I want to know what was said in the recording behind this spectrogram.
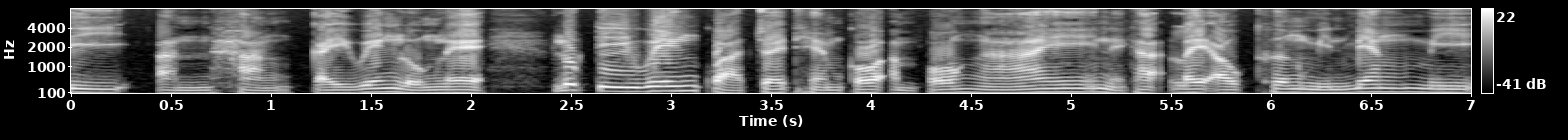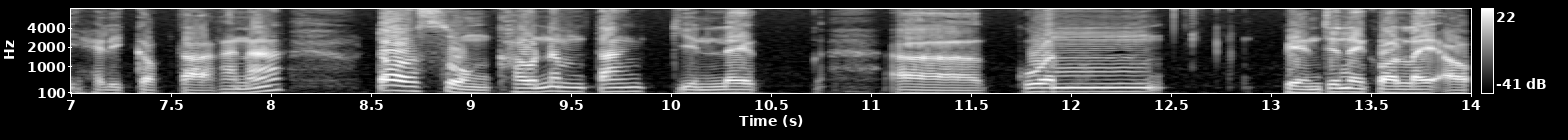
ตีอันห่างไกลเวงลงแลลูกตีเวงกว่าจอยแถมก็อำปองงายนะคะไล่เอาเครื่องมินเมียงมีเฮลิคอปเตอร์ค่ะนะต่อส่งเขานำตั้งกินแลเอ่อกวนเปลี่ยนจังได๋ก็ไล่เอา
